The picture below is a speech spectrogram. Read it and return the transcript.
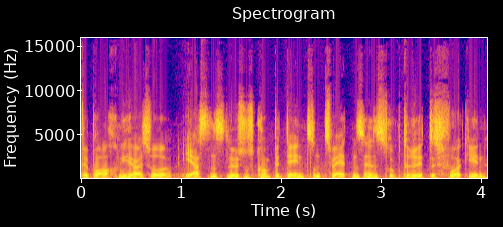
wir brauchen hier also erstens Lösungskompetenz und zweitens ein strukturiertes Vorgehen.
